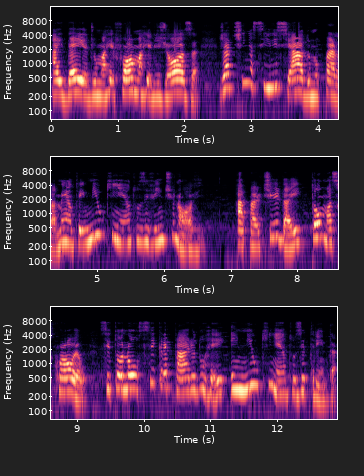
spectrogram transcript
A ideia de uma reforma religiosa já tinha se iniciado no parlamento em 1529. A partir daí, Thomas Cromwell se tornou secretário do rei em 1530.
